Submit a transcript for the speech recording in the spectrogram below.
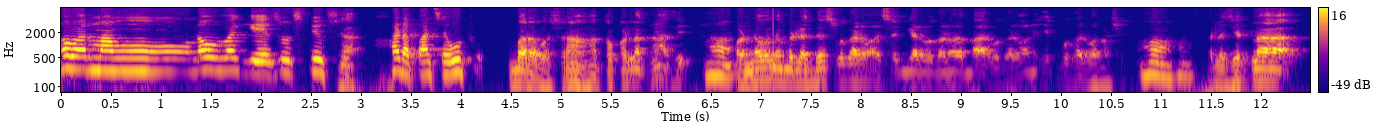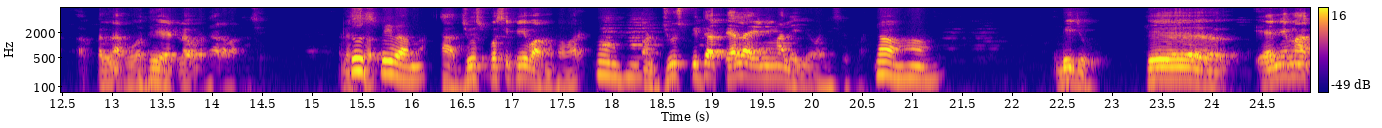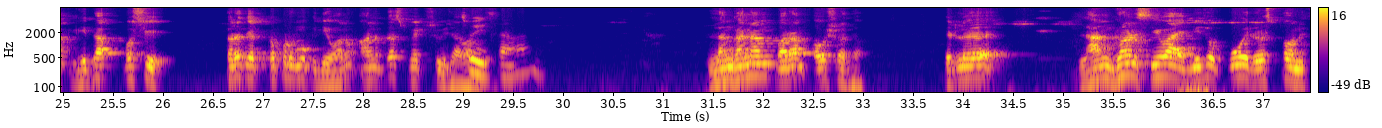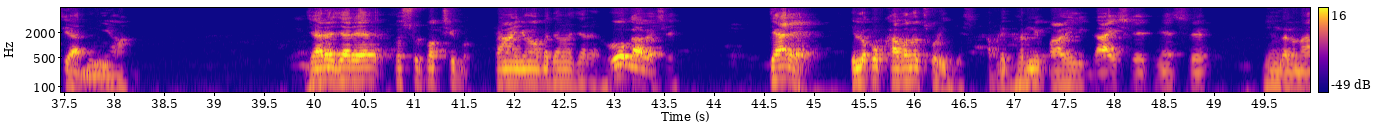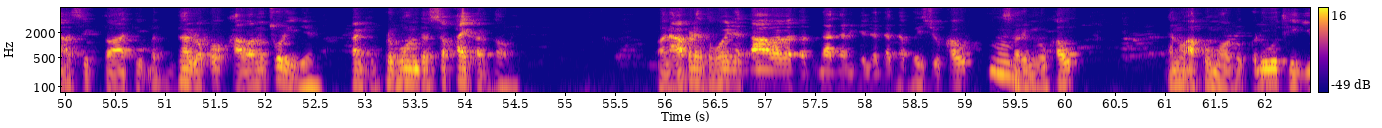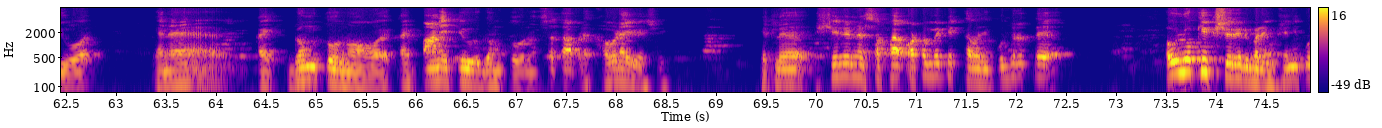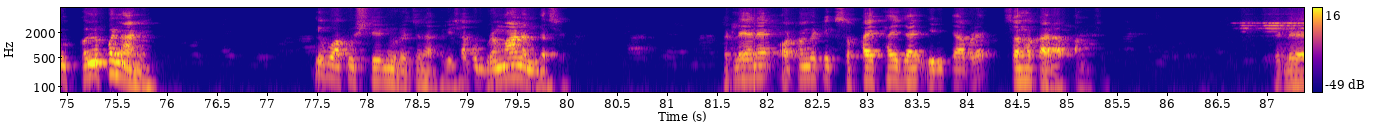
સવારમાં હું નવ વાગ્યે જ્યુસ પીવું છું. સાડા પાંચે ઉઠું. બરાબર છે. હા હા તો કલાક ઘણા છે. પણ નવ ને બદલે દસ વગાડવાના છે અગિયાર વગાડવાના બાર વગાડવાના એક વગાડવાનો છે. એટલે જેટલા કલાક વધે એટલા વધારવાના છે. જ્યુસ પીવામાં. હા જ્યુસ પછી પીવાનું તમારે. પણ જ્યુસ પીધા પહેલા એનીમાં લઈ લેવાની છે. બીજું? કે એનેમાં લીધા પછી તરત એક કપડું મૂકી દેવાનું અને દસ મિનિટ સુઈ જવાનું. લંઘનમ પરમ ઔષધ. એટલે લાંઘણ સિવાય બીજો કોઈ રસ્તો નથી આ દુનિયામાં. જ્યારે જ્યારે પશુ પક્ષી પ્રાણીઓમાં બધામાં જ્યારે રોગ આવે છે ત્યારે એ લોકો ખાવાનું છોડી દેશે આપણે ઘરની પાળેલી ગાય છે ભેંસ છે જંગલમાં સિક્તો આથી બધા લોકો ખાવાનું છોડી દે. કારણ કે પ્રભુ અંદર સફાઈ કરતા હોય. અને આપણે તો હોય ને તાવ આવે તો દાદાને કહીએ દાદા ભેંસ્યું ખાવું શરમ્યું ખાવું એનું આખું મોઢું કડવું થઈ ગયું હોય. એને કાંઈક ગમતું ન હોય કાંઈ પાણી પીવું ગમતું ન છતાં આપણે ખવડાવીએ છીએ. એટલે શરીરને સફાઈ ઓટોમેટિક થવાની કુદરતે અવલૌકિક શરીર બનાવ્યું છે. એની કોઈ કલ્પના નહીં. એવું આખું શરીરનું રચના કરી છે આખું બ્રહ્માંડ અંદર છે. એટલે એને ઓટોમેટિક સફાઈ થઈ જાય એ રીતે આપણે સહકાર આપવાનો છે. એટલે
